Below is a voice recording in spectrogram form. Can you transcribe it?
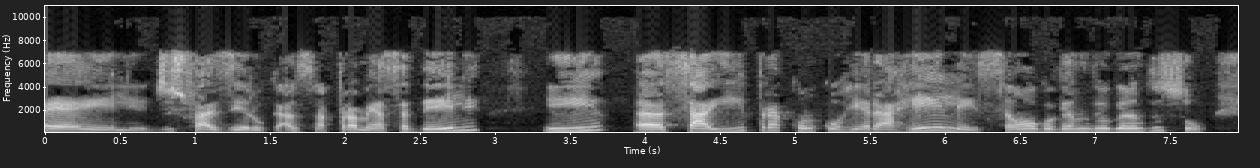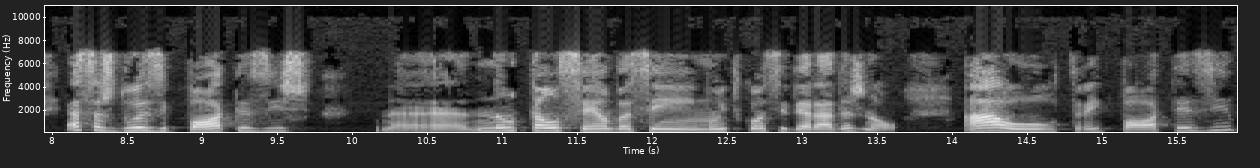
é ele desfazer o, a promessa dele e uh, sair para concorrer à reeleição ao governo do Rio Grande do Sul. Essas duas hipóteses né, não estão sendo assim muito consideradas não. A outra hipótese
